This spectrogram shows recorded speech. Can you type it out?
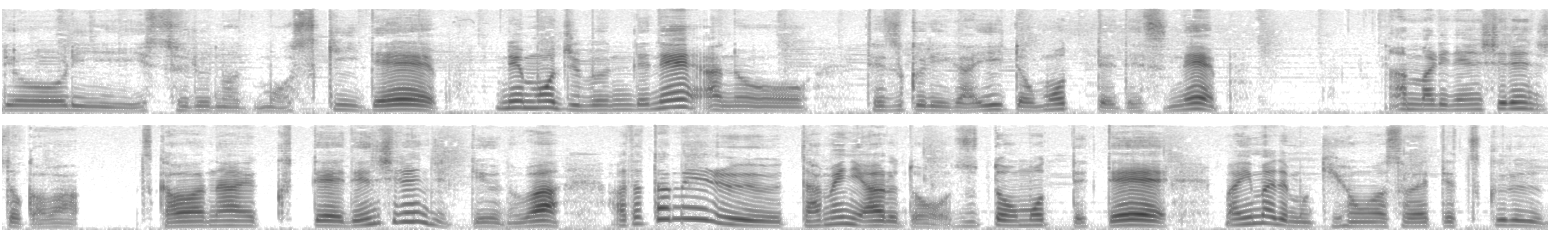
料理するのも好きででも自分でねあの手作りがいいと思ってですねあんまり電子レンジとかは使わなくて電子レンジっていうのは温めるためにあるとずっと思ってて、まあ、今でも基本はそうやって作る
